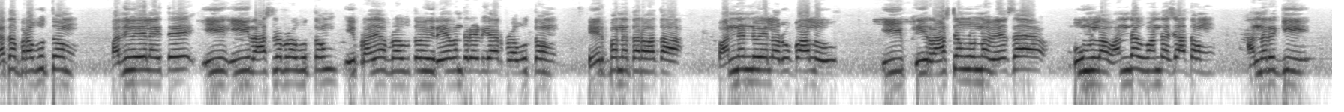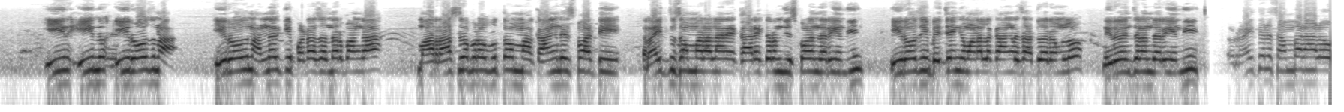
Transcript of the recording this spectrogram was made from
గత ప్రభుత్వం పదివేలు అయితే ఈ ఈ రాష్ట్ర ప్రభుత్వం ఈ ప్రజా ప్రభుత్వం ఈ రేవంత్ రెడ్డి గారి ప్రభుత్వం ఏర్పడిన తర్వాత పన్నెండు వేల రూపాయలు ఈ ఈ రాష్ట్రంలో ఉన్న వ్యవసాయ భూముల వందకు వంద శాతం అందరికీ ఈ ఈ ఈ రోజున ఈ రోజున అందరికీ పడ్డ సందర్భంగా మా రాష్ట్ర ప్రభుత్వం మా కాంగ్రెస్ పార్టీ రైతు సంబరాలు అనే కార్యక్రమం తీసుకోవడం జరిగింది. ఈ రోజు బెజ్జంగి మండల కాంగ్రెస్ ఆధ్వర్యంలో నిర్వహించడం జరిగింది. రైతుల సంబరాలు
